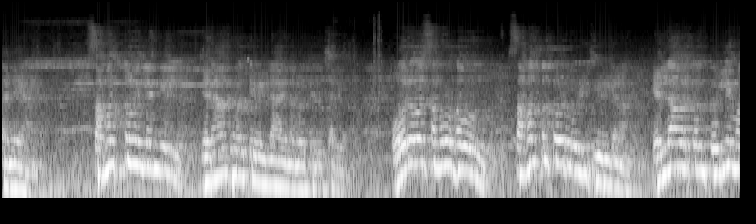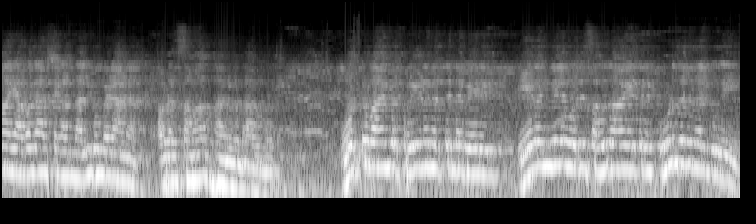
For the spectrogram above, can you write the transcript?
തന്നെയാണ്. സമത്വമില്ലെങ്കിൽ ജനാധിപത്യമില്ല എന്ന് നമ്മൾ തിരിച്ചറിയാം ഓരോ സമൂഹവും സമത്വത്തോടു കൂടി ജീവിക്കണം. എല്ലാവർക്കും തുല്യമായ അവകാശങ്ങൾ നൽകുമ്പോഴാണ് അവിടെ സമാധാനം ഉണ്ടാകുന്നത് വോട്ട് ബാങ്ക് പ്രീണനത്തിന്റെ പേരിൽ ഏതെങ്കിലും ഒരു സമുദായത്തിന് കൂടുതൽ നൽകുകയും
